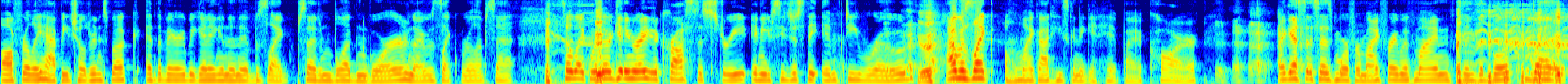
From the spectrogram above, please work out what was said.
off really happy children's book at the very beginning, and then it was like said in blood and gore, and I was like real upset. So like when they're getting ready to cross the street, and you see just the empty road, I was like, oh my god, he's gonna get hit by a car. I guess it says more for my frame of mind than the book, but.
